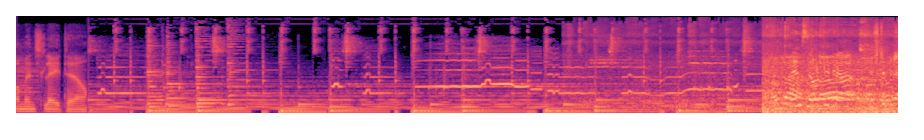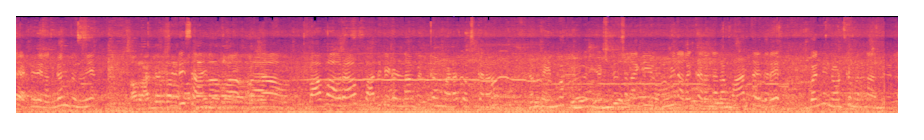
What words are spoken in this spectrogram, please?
Moments later. ಫ್ರೆಂಡ್ಸ್ ನೋಡ್ತಿದ್ದೀರಾ? ಎಷ್ಟು ಖುಷಿ ಆಗ್ತಿದೆ. ನನಗಂತೂ ಶಿರಡಿ ಸಾಯಿಬಾಬಾ ಬಾಬಾ ಅವರ ಪಾದಕೆಗಳನ್ನ ವೆಲ್ಕಮ್ ಮಾಡೋಕ್ಕೋಸ್ಕರ ನಮ್ಮ ಹೆಣ್ಮಕ್ಳು ಎಷ್ಟು ಚೆನ್ನಾಗಿ ಹೂವಿನ ಅಲಂಕಾರನೆಲ್ಲ ಮಾಡ್ತಾ ಇದ್ದಾರೆ. ಬನ್ನಿ, ನೋಡ್ಕೊಂಬರೋಣ ಅದನ್ನೆಲ್ಲ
